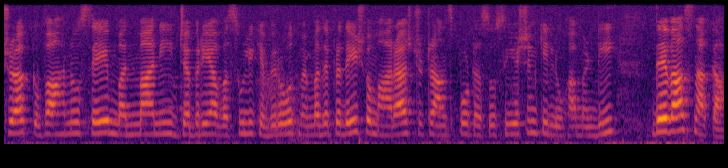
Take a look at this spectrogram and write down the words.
ट्रक वाहनों से मनमानी जबरिया वसूली के विरोध में मध्य प्रदेश व महाराष्ट्र ट्रांसपोर्ट एसोसिएशन की लोहा मंडी देवास नाका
